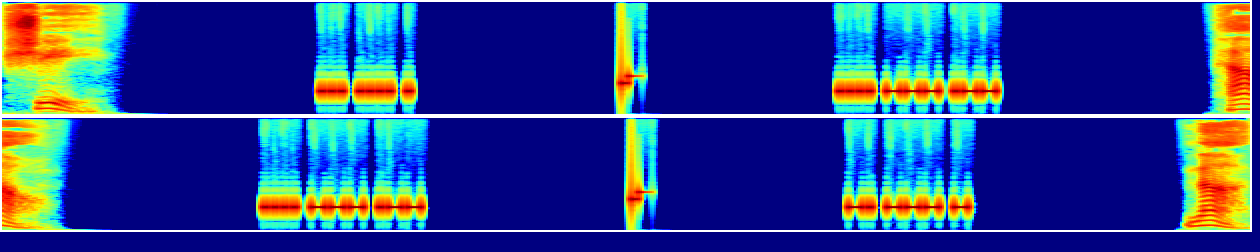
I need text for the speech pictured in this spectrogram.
She. How? Not.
